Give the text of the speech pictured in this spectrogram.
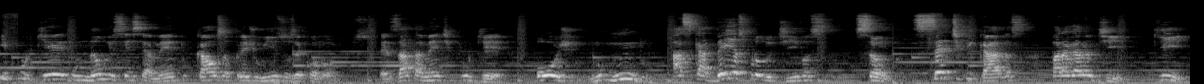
E por que o não licenciamento causa prejuízos econômicos? Exatamente porque hoje, no mundo, as cadeias produtivas são certificadas para garantir que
